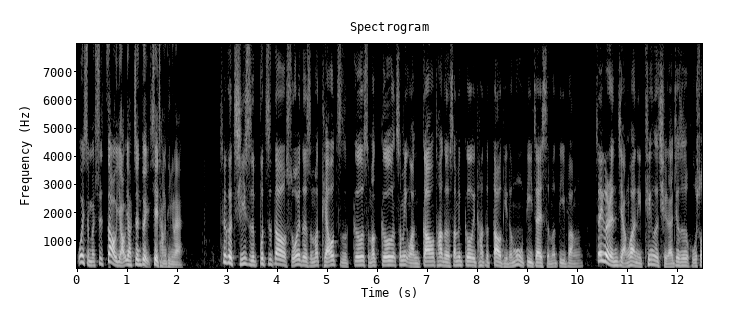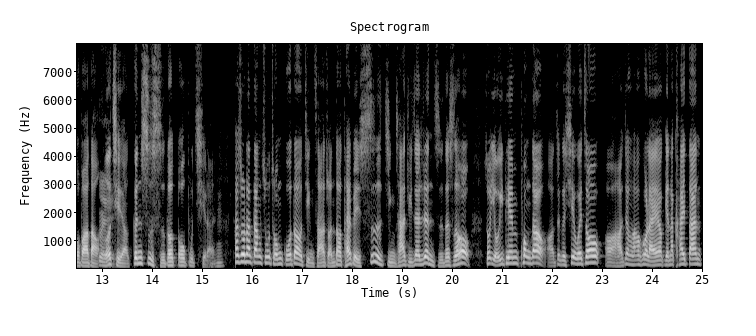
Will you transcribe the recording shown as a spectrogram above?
为什么是造谣要针对谢长廷呢？这个其实不知道所谓的什么条子哥、什么哥、上面碗高，他的上面各位他的到底的目的在什么地方？这个人讲话，你听得起来就是胡说八道，而且啊，跟事实都兜不起来。他说他当初从国道警察转到台北市警察局，在任职的时候，说有一天碰到啊这个谢维洲啊，好像他后来要给他开单，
